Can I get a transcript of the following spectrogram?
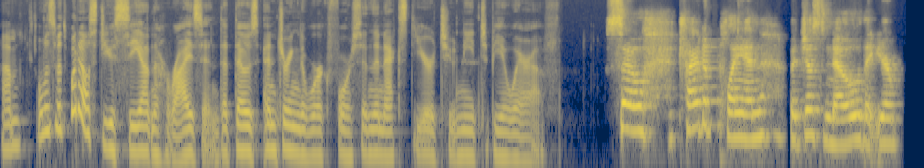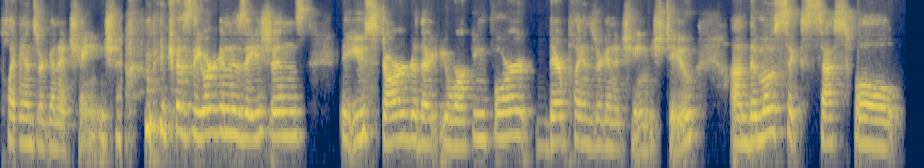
Um, Elizabeth, what else do you see on the horizon that those entering the workforce in the next year or two need to be aware of? So try to plan, but just know that your plans are going to change because the organizations that you start or that you're working for, their plans are going to change too. Um, the most successful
